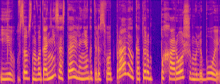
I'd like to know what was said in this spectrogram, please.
И, собственно, вот они составили некоторый свод правил, которым по-хорошему любой э,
